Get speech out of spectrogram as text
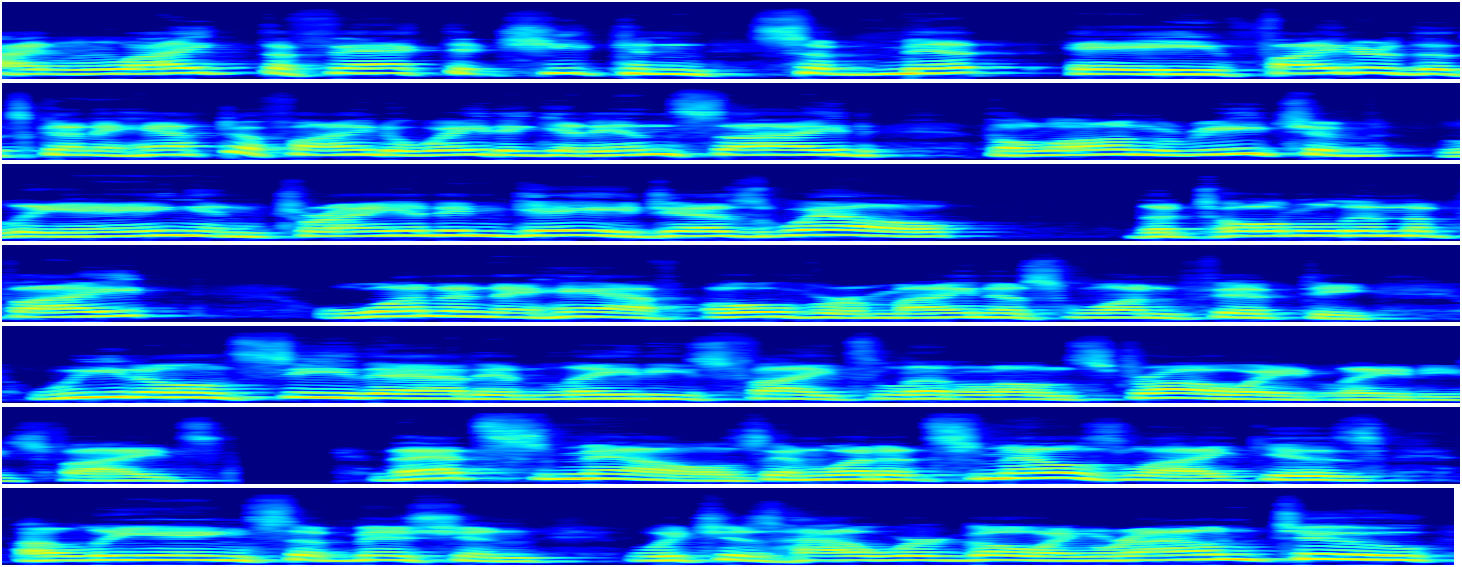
I like the fact that she can submit a fighter that's going to have to find a way to get inside the long reach of Liang and try and engage as well. The total in the fight, one and a half over minus 150. We don't see that in ladies' fights, let alone strawweight ladies' fights. That smells, and what it smells like is a Liang submission, which is how we're going. Round two,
